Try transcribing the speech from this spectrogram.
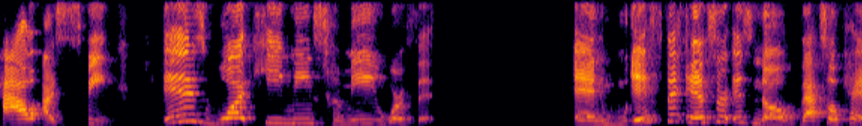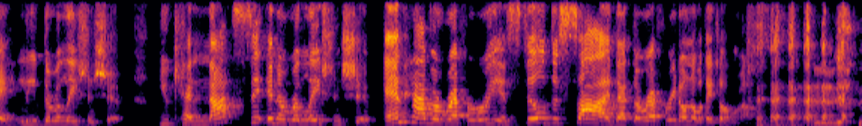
how I speak? Is what he means to me worth it? And if the answer is no, that's okay. Leave the relationship. You cannot sit in a relationship and have a referee and still decide that the referee don't know what they're talking about. Mm-hmm.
